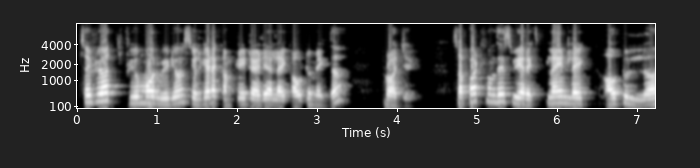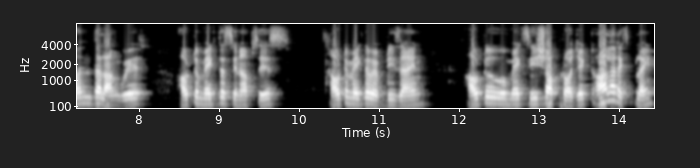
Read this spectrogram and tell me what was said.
So if you watch few more videos, you'll get a complete idea like how to make the project. So apart from this, we are explained like how to learn the language, how to make the synopsis, how to make the web design, how to make C Sharp project, all are explained.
